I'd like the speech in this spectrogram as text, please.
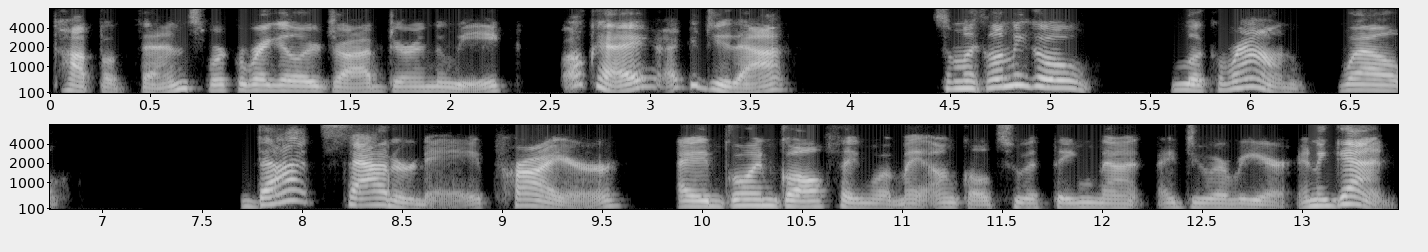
pop up events, work a regular job during the week. Okay, I could do that. So I'm like, let me go look around. Well, that Saturday prior, I had gone golfing with my uncle to a thing that I do every year. And again,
